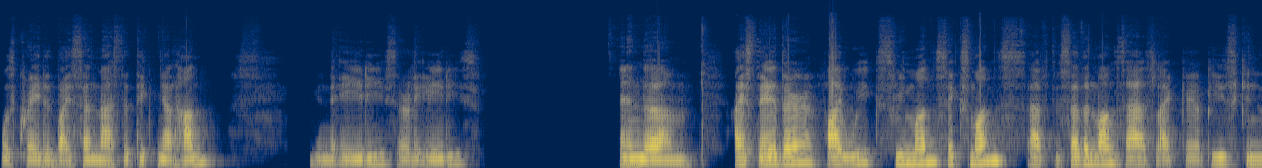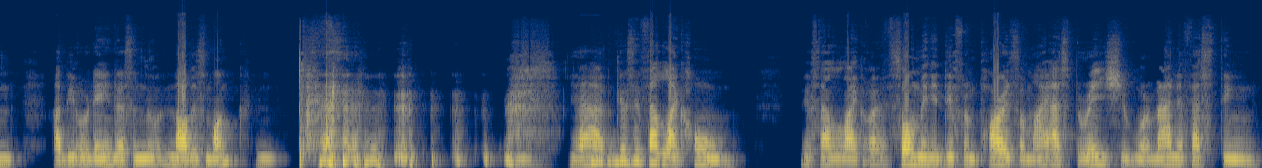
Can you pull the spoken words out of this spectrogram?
was created by Zen Master Thich Nhat Hanh in the 80s, early 80s. And um, I stayed there five weeks, three months, six months. After seven months, I asked, like, uh, please, can I'd be ordained as a novice monk. yeah, because it felt like home. It felt like uh, so many different parts of my aspiration were manifesting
